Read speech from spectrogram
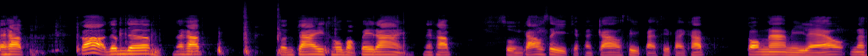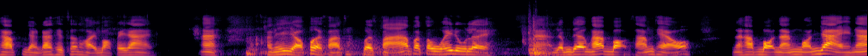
นะครับ ก็เดิมๆนะครับ สนใจโทรบอกเป้ได้นะครับ 0947894848 ครับ กล้องหน้ามีแล้วนะครับ อย่ากได้เซ็นเซอร์ถอยบอกไปได้ อะ คราวนี้เดี๋ยวเปิดฝา เปิดฝาประตูให้ดูเลย อะเดิมๆครับเบาะสามแถวนะครับเบาะหนังหมอนใหญ่นะ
